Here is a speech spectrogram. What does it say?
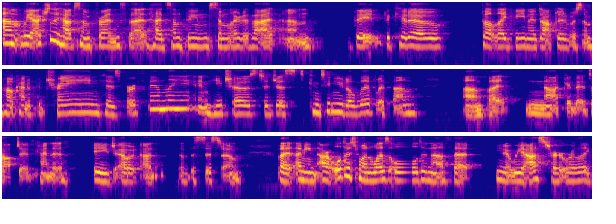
Um, we actually have some friends that had something similar to that. Um, the kiddo felt like being adopted was somehow kind of betraying his birth family, and he chose to just continue to live with them um, but not get adopted, kind of age out of the system. But I mean, our oldest one was old enough that you know we asked her we're like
